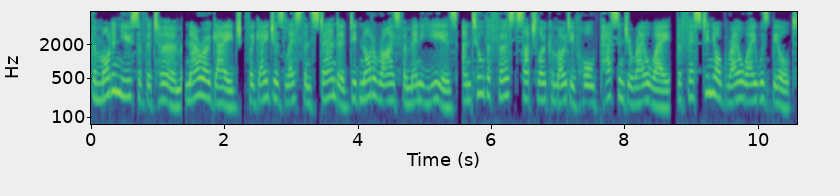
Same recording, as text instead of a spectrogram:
The modern use of the term narrow gauge for gauges less than standard did not arise for many years, until the first such locomotive-hauled passenger railway, the Festiniog Railway was built.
